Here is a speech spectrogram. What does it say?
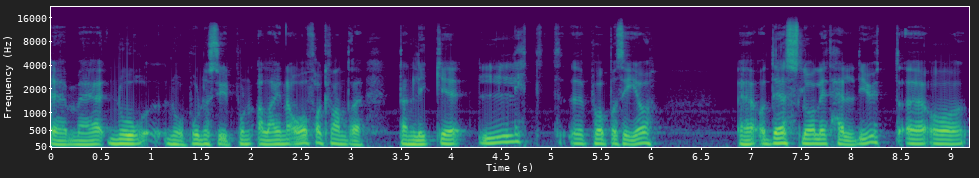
uh, med nord, Nordpolen og Sydpolen alene overfor hverandre. Den ligger litt på, på sida. og det slår litt heldig ut, og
